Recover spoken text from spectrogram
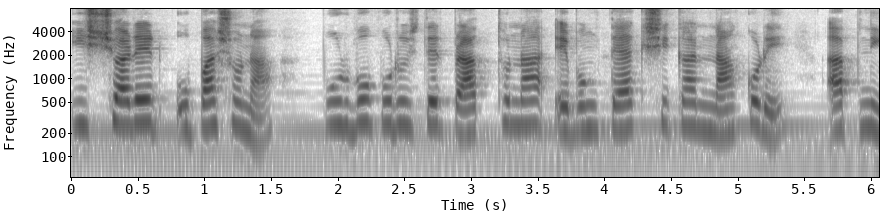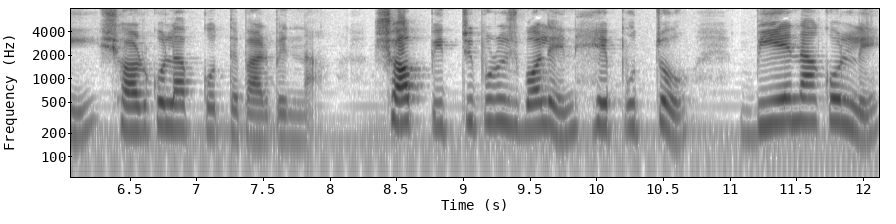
ঈশ্বরের উপাসনা পূর্বপুরুষদের প্রার্থনা এবং ত্যাগ স্বীকার না করে আপনি স্বর্গলাভ করতে পারবেন না। সব পিতৃপুরুষ বলেন, হে পুত্র, বিয়ে না করলে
